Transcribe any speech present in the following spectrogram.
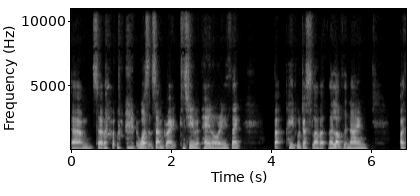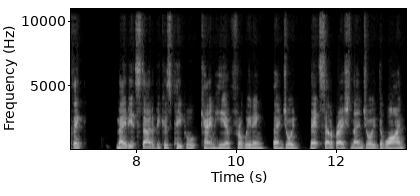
Um, so it wasn't some great consumer panel or anything, but people just love it. They love the name. I think maybe it started because people came here for a wedding. They enjoyed that celebration. They enjoyed the wine,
